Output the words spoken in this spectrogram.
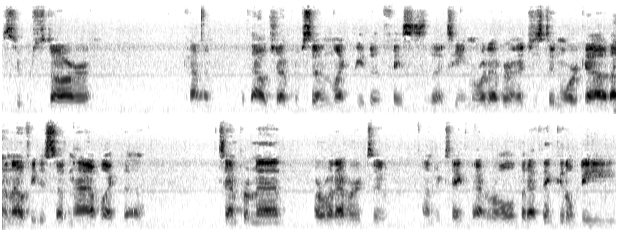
superstar, and kind of without Jefferson, like be the faces of that team or whatever. And it just didn't work out. I don't know if he just doesn't have like the temperament or whatever to undertake that role, but I think it'll be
